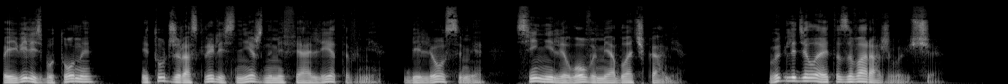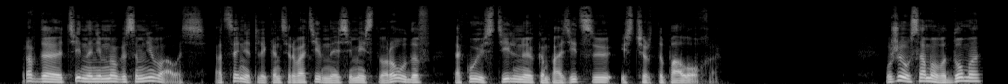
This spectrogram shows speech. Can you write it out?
появились бутоны, и тут же раскрылись нежными фиолетовыми, белесыми, сине-лиловыми облачками. Выглядело это завораживающе. Правда, Тина немного сомневалась, оценит ли консервативное семейство Роудов такую стильную композицию из чертополоха. Уже у самого дома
